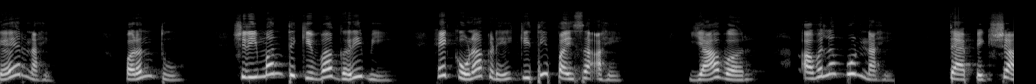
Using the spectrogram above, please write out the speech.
गैर नाही. परंतु श्रीमंती किंवा गरिबी हे कोणाकडे किती पैसा आहे? यावर अवलंबून नाही. त्यापेक्षा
